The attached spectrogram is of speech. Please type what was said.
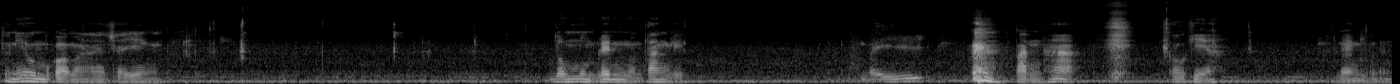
ตัวนี้ผมประกอบมาใช้เองลมผมเล่นผมตั้งเล็ก ไว้พันห้าก็โอเคนะแรงอยู่เหมือนกัน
